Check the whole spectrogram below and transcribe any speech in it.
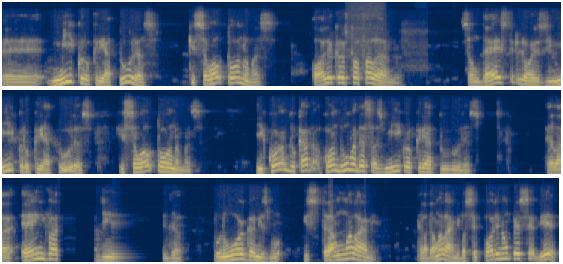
é, microcriaturas que são autônomas. Olha o que eu estou falando. São 10 trilhões de microcriaturas que são autônomas. E quando, cada, quando uma dessas microcriaturas ela é invadida por um organismo extra um alarme. Ela dá um alarme. Você pode não perceber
